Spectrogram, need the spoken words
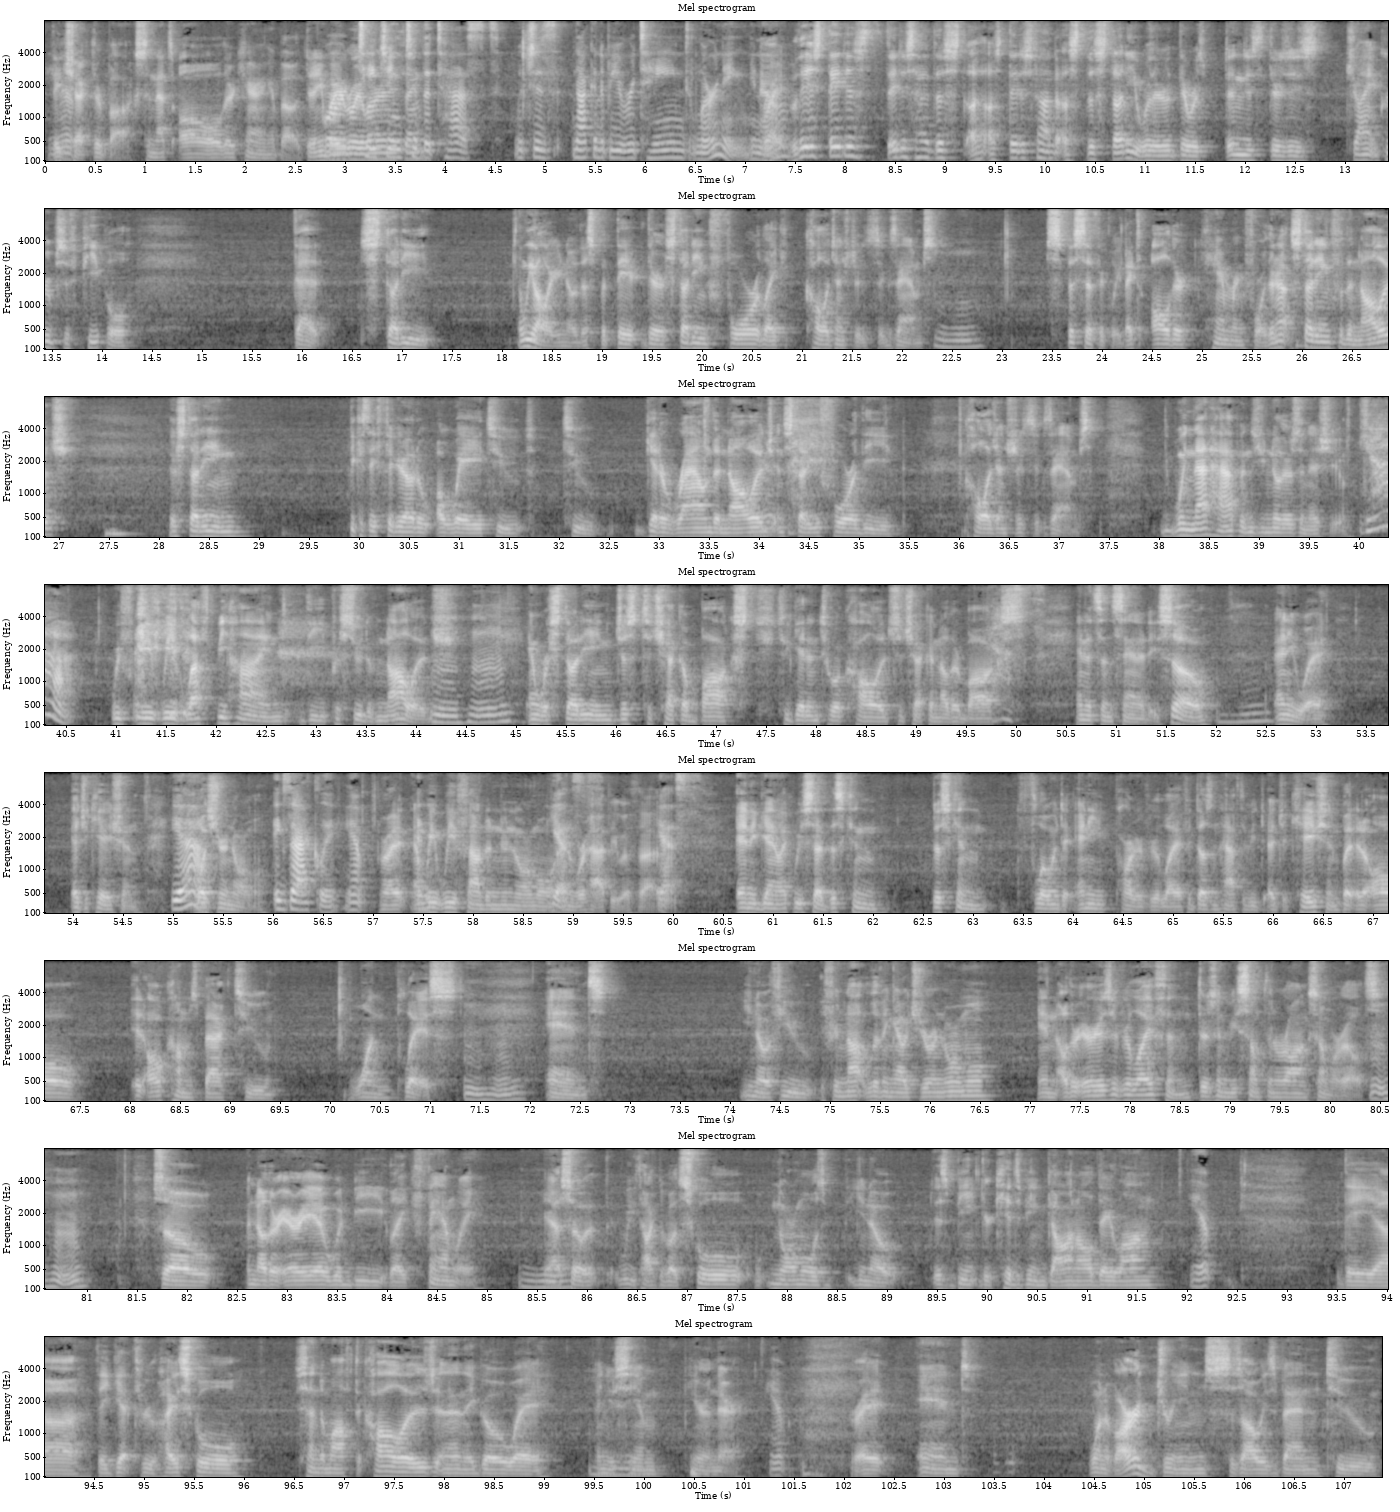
They yep. check their box, and that's all they're caring about. Did anybody or really teaching to the test, which is not going to be retained learning? You know, right? Well, they just they just they just had this. Uh, they just found us this study where there there was there's, there's these giant groups of people that study and we all already know this, but they they're studying for like college entrance exams, mm-hmm. specifically. That's all they're hammering for. They're not studying for the knowledge. They're studying because they figured out a, a way to to get around the knowledge and study for the college entrance exams. When that happens, you know there's an issue. Yeah. We've, we've, we've left behind the pursuit of knowledge mm-hmm. and we're studying just to check a box to get into a college to check another box Yes. and it's insanity so mm-hmm. anyway education Yeah. what's your normal Exactly. Yep. right and, we, we found a new normal Yes. and we're happy with that Yes. and again like we said this can this can flow into any part of your life it doesn't have to be education but it all it all comes back to one place. Mm-hmm. And you know if you if you're not living out your normal in other areas of your life then there's going to be something wrong somewhere else. Mm-hmm. So another area would be like family. Mm-hmm. Yeah so we talked about school normal is you know is being your kids being gone all day long. Yep. they uh, they get through high school, send them off to college, and then they go away, and you see them here and there, Yep. right? And one of our dreams has always been to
